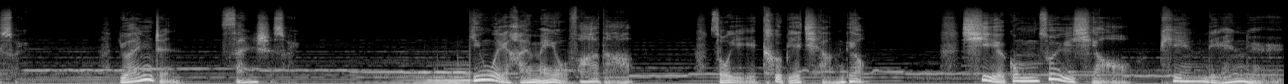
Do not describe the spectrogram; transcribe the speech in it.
岁，元稹三十岁。因为还没有发达，所以特别强调“谢公最小偏怜女，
